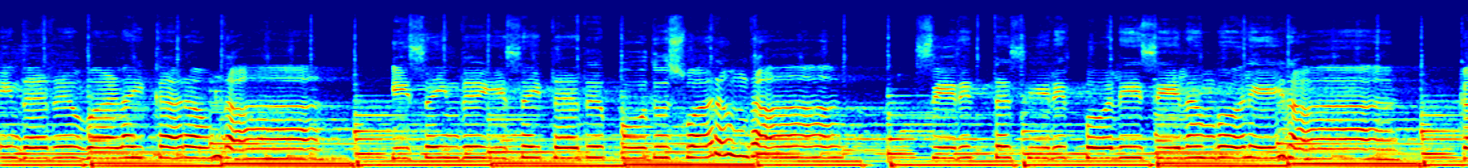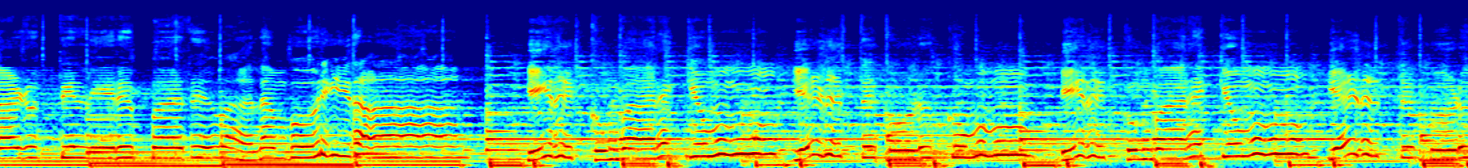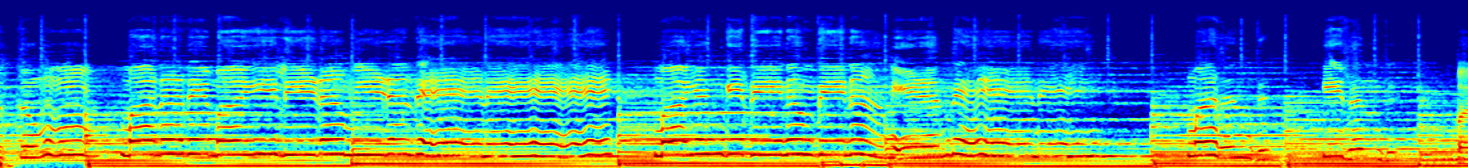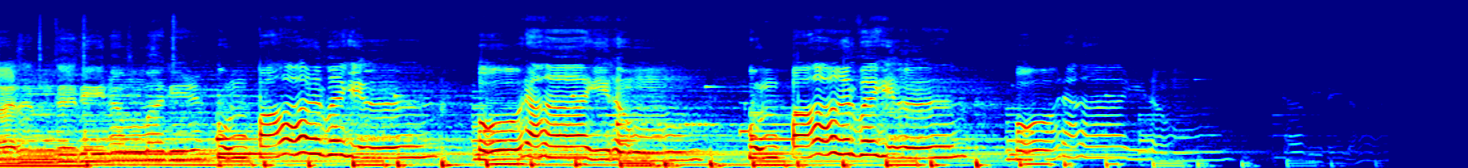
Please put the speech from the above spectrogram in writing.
இசைந்தது வளைக்கரம்தான் இசைந்து இசைத்தது புது ஸ்வரம்தான் சிரித்த சிரிப்பொலி சிலம்பொலிதான் கழுத்தில் இருப்பது வலம்புரிதான் இருக்கும் வரைக்கும் எழுத்து கொடுக்கும் இருக்கும் வரை மகிழும் உன் பார்வையில் ஓராயிரம் உன் பா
